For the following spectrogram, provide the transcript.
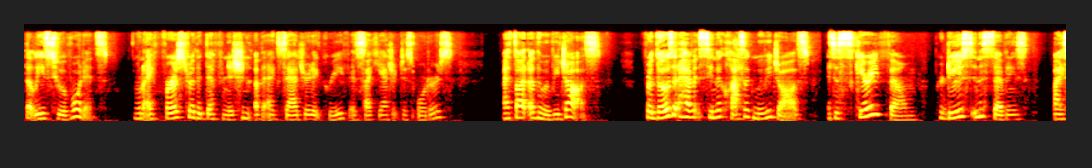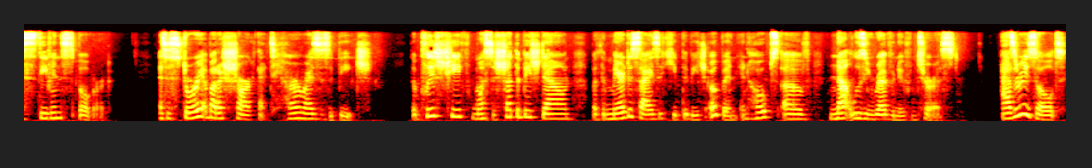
that leads to avoidance. When I first read the definition of exaggerated grief and psychiatric disorders, I thought of the movie Jaws. For those that haven't seen the classic movie Jaws, it's a scary film produced in the 70s by Steven Spielberg. It's a story about a shark that terrorizes a beach. The police chief wants to shut the beach down, but the mayor decides to keep the beach open in hopes of not losing revenue from tourists. As a result,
